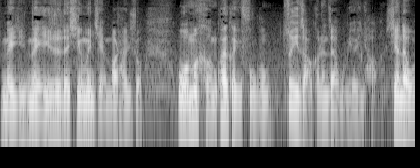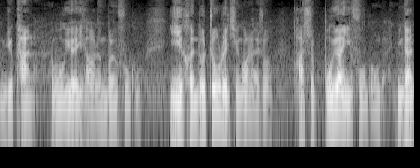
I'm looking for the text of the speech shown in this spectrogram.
每每一日的新闻简报他就说，我们很快可以复工，最早可能在五月一号，现在我们就看了五月一号能不能复工，以很多州的情况来说。他是不愿意复工的。你看，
